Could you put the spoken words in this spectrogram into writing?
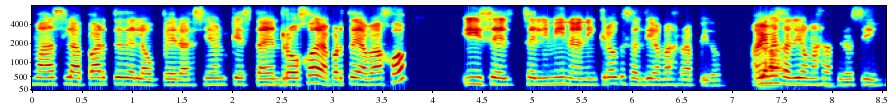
más la parte de la operación que está en rojo, de la parte de abajo, y se, se eliminan y creo que saldría más rápido. A mí me salió más rápido, sí.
